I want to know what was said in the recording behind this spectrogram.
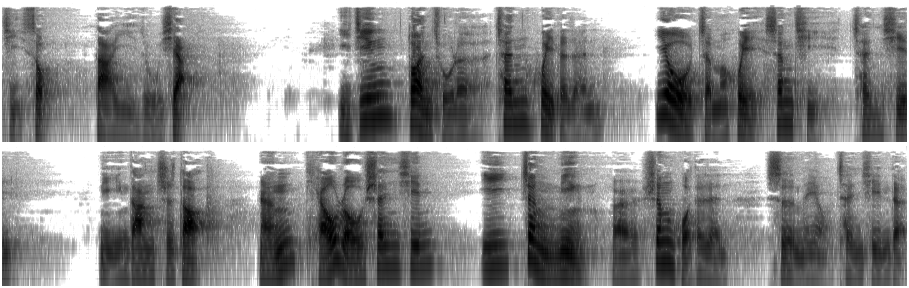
偈颂，大意如下：已经断除了嗔恚的人，又怎么会升起嗔心？你应当知道。能调柔身心、依正命而生活的人是没有嗔心的。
